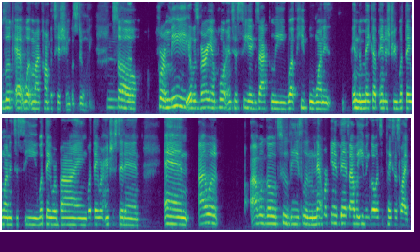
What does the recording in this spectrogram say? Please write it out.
look at what my competition was doing. Mm-hmm. So for me, it was very important to see exactly what people wanted in the makeup industry, what they wanted to see, what they were buying, what they were interested in. And I would I would go to these little networking events. I would even go into places like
